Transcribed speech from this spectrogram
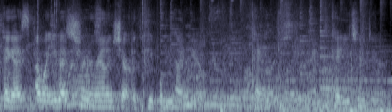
Hey guys, I want you guys to turn around and share it with the people behind you. Okay? Okay, you two do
